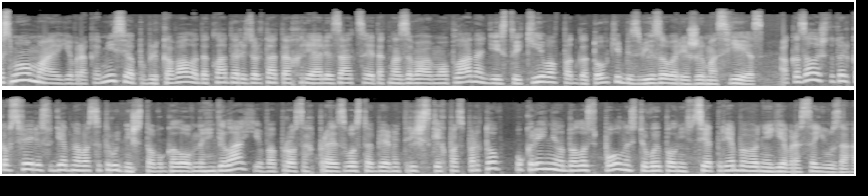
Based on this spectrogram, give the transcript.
Восьмого мая Еврокомиссия опубликовала доклад о результатах реализации так называемого плана действий Киева в подготовке безвизового режима с ЕС. Оказалось, что только в сфере судебного сотрудничества в уголовных делах и в вопросах производства биометрических паспортов Украине удалось полностью выполнить все требования Евросоюза.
